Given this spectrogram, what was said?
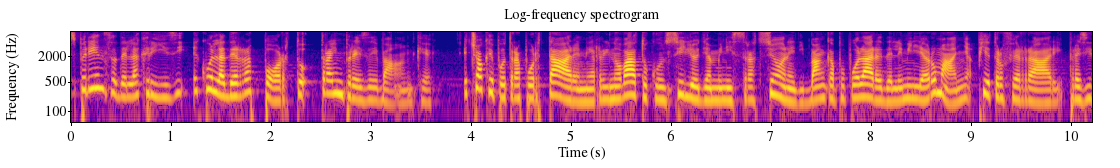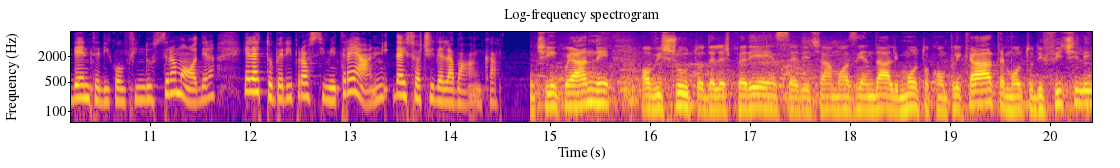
L'esperienza della crisi è quella del rapporto tra imprese e banche. E ciò che potrà portare nel rinnovato consiglio di amministrazione di Banca Popolare dell'Emilia Romagna Pietro Ferrari, presidente di Confindustria Modena, eletto per i prossimi tre anni dai soci della banca. In cinque anni ho vissuto delle esperienze diciamo, aziendali molto complicate, molto difficili,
